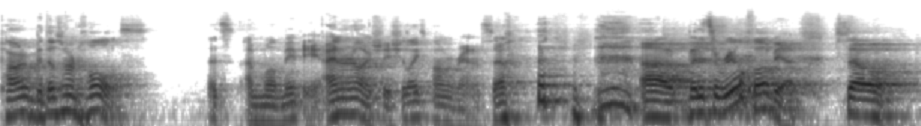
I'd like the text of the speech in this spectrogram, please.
Pom- but those aren't holes. That's um, well, maybe I don't know. Actually, she likes pomegranates, so. uh, but it's a real phobia. So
